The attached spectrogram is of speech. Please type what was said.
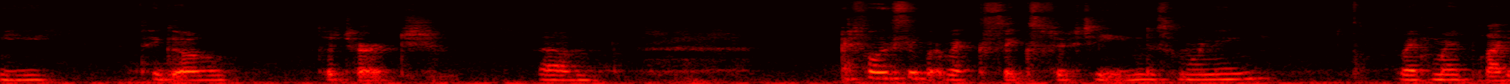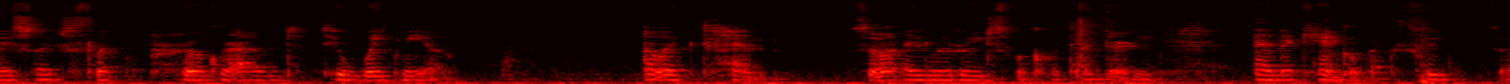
Me to go to church. Um, I fell asleep at like 6.15 this morning. Like my body is just like programmed to wake me up at like 10. So I literally just woke up at 10.30 and I can't go back to sleep. So,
